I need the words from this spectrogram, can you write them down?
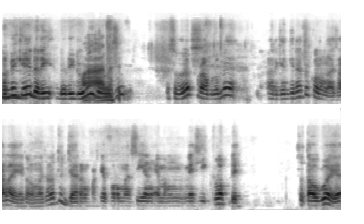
Tapi kayak dari dari dulu Mana menurut sih? gua, sebenarnya problemnya Argentina tuh kalau nggak salah ya, kalau nggak salah tuh jarang pakai formasi yang emang Messi klub deh. Setahu gue ya,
